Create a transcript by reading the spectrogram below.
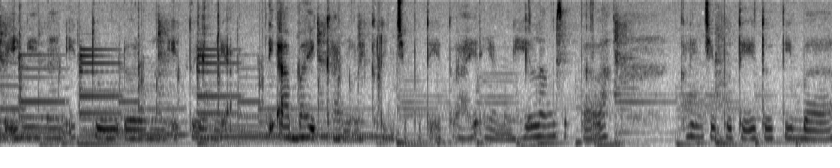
keinginan itu dorongan itu yang dia, diabaikan oleh kelinci putih itu. Akhirnya menghilang setelah kelinci putih itu tiba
